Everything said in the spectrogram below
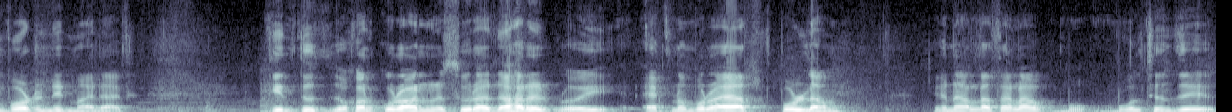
important in my life কিন্তু যখন কোরআন সুরা দাহারের ওই এক নম্বর আয়াত পড়লাম এখানে আল্লাহ তালা বলছেন যে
